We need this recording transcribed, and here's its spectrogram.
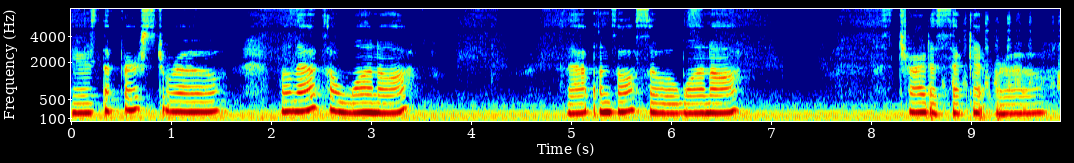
There's the first row. Well, that's a one-off. That one's also a one-off. Let's try the second row.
